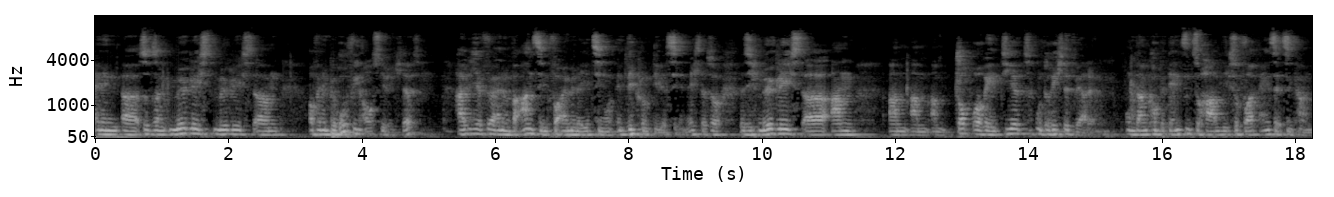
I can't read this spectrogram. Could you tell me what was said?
einen äh, sozusagen möglichst, möglichst ähm, auf einen Beruf hin ausgerichtet, halte ich ja für einen Wahnsinn, vor allem in der jetzigen Entwicklung, die wir sehen. Nicht? Also, dass ich möglichst äh, am, am, am, am Job orientiert unterrichtet werde, um dann Kompetenzen zu haben, die ich sofort einsetzen kann.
